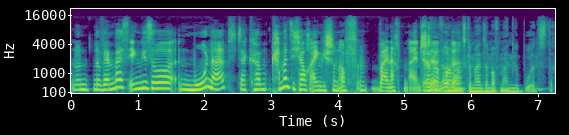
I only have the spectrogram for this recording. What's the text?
und November ist irgendwie so ein Monat, da kann, kann man sich auch eigentlich schon auf Weihnachten einstellen, Erstmal freuen oder? wir uns gemeinsam auf meinen Geburtstag.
